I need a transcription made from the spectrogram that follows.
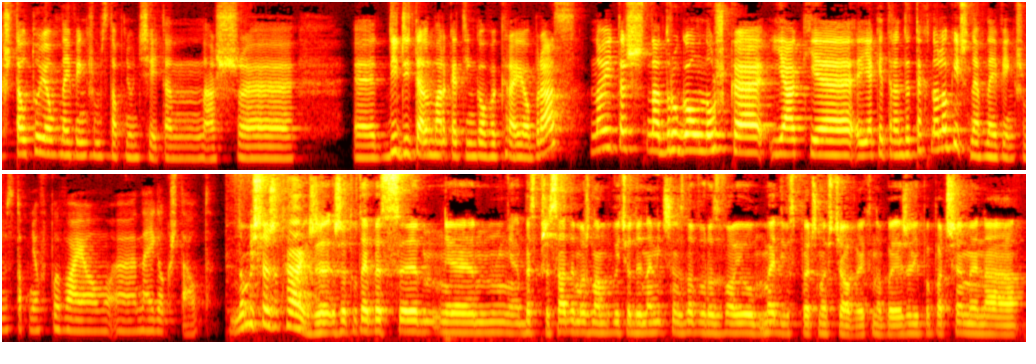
kształtują w największym stopniu dzisiaj ten nasz digital marketingowy krajobraz. No i też na drugą nóżkę, jakie, jakie trendy technologiczne w największym stopniu wpływają e, na jego kształt. No myślę, że tak, że, że tutaj bez, bez przesady można mówić o dynamicznym znowu rozwoju mediów społecznościowych, no bo jeżeli popatrzymy na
